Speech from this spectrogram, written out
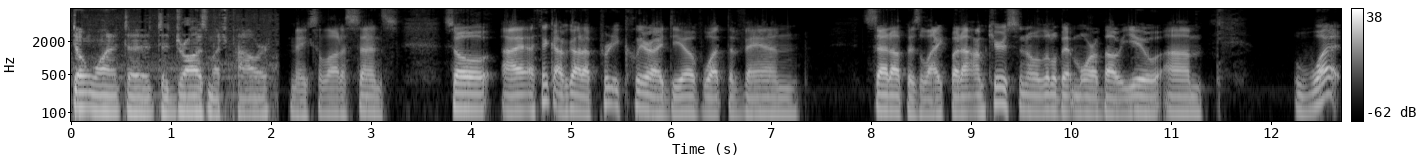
don't want it to to draw as much power. Makes a lot of sense. So I, I think I've got a pretty clear idea of what the van setup is like, but I'm curious to know a little bit more about you. Um, what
